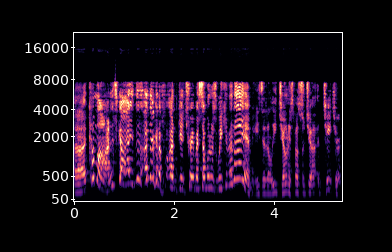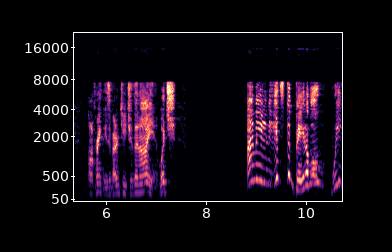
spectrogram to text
Uh, come on, this guy, I'm not going to uh, get trained by someone who's weaker than I am. He's an elite Jonin special jo- teacher. Uh, frankly, he's a better teacher than I am, which, I mean, it's debatable. We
